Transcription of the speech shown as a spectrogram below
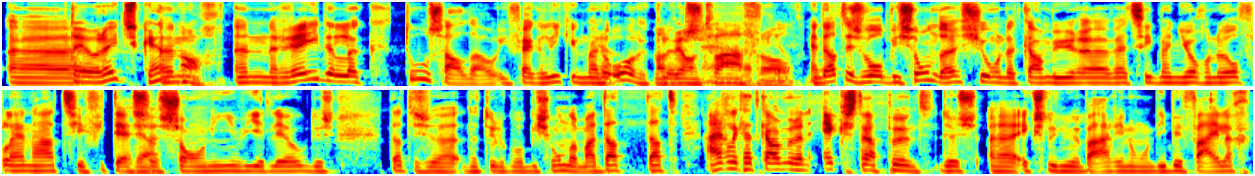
uh, theoretisch kent een, nog een redelijk toelsaldo in vergelijking met ja, de orenclubs. Maar wel een 12 En dat is wel bijzonder. Sjoen dat Cambuur uh, wedstrijd met Jochen Hulflen had, Vitesse, ja. Sony en wie het leuk. Dus dat is uh, natuurlijk wel bijzonder. Maar dat, dat eigenlijk het Cambuur een extra punt. Dus ik sluit nu bij Arie die ben veilig.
